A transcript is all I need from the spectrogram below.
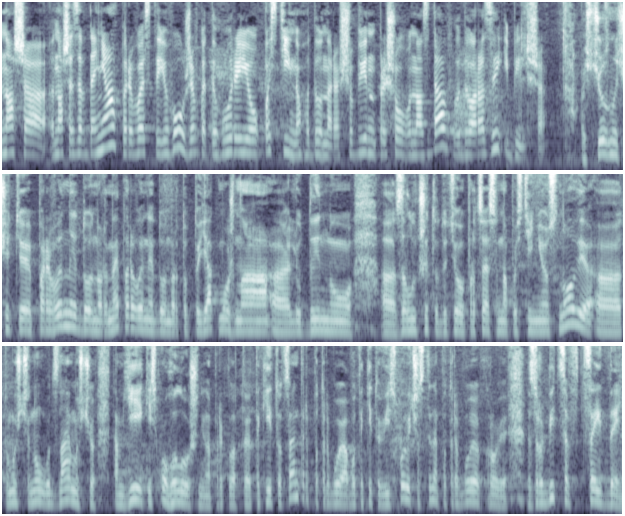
наша, наше завдання перевести його вже в категорію постійного донора, щоб він прийшов у нас здав в два рази і більше. А що значить е, первинний донор, не первинний донор? Тобто, як можна е, людину залучити до цього процесу на постійній основі? Тому що ну от знаємо, що там є якісь оголошення, наприклад, такий-то центр потребує або такі-то військові частина потребує крові. Зробіть це в цей день.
